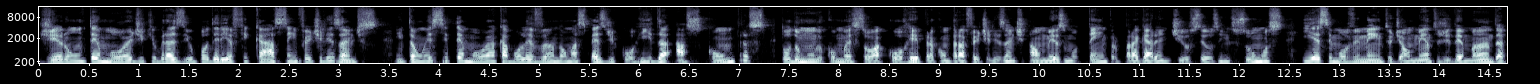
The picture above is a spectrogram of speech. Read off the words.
gerou um temor de que o Brasil poderia ficar sem fertilizantes. Então, esse temor acabou levando a uma espécie de corrida às compras. Todo mundo começou a correr para comprar fertilizante ao mesmo tempo para garantir os seus insumos. E esse movimento de aumento de demanda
